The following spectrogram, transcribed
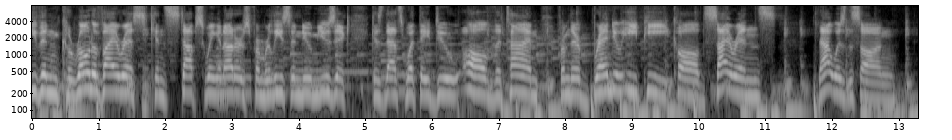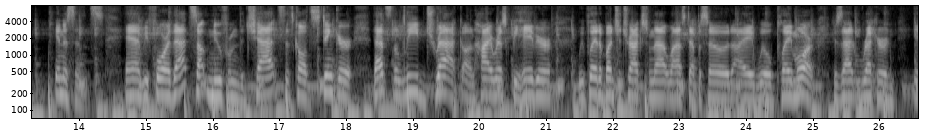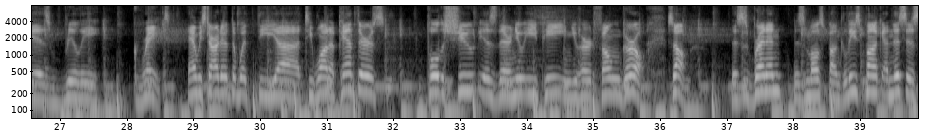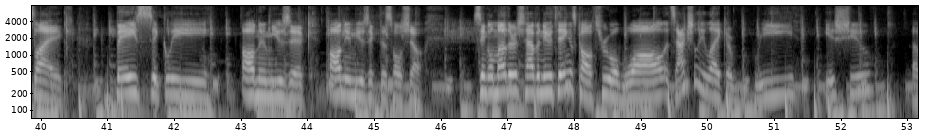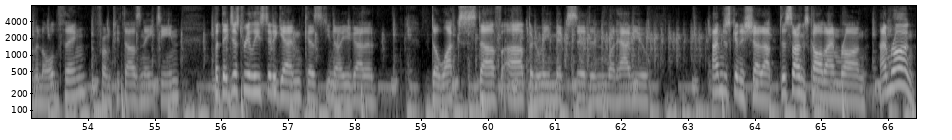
Even coronavirus can stop Swingin' Utters from releasing new music, because that's what they do all the time. From their brand new EP called Sirens, that was the song Innocence. And before that, something new from the chats. It's called Stinker. That's the lead track on High Risk Behavior. We played a bunch of tracks from that last episode. I will play more because that record is really great. And we started with the uh, Tijuana Panthers. Pull the Shoot is their new EP, and you heard Phone Girl. So, this is Brennan. This is Most Punk, Least Punk, and this is like basically all new music, all new music this whole show. Single mothers have a new thing. It's called Through a Wall. It's actually like a reissue of an old thing from 2018, but they just released it again because you know you gotta deluxe stuff up and remix it and what have you. I'm just gonna shut up. This song's called I'm Wrong. I'm wrong.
